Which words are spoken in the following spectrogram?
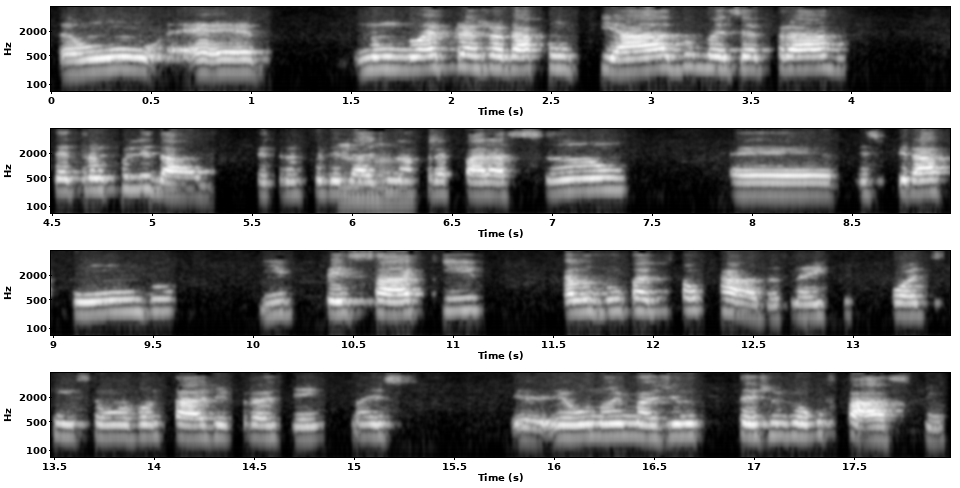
Então, é, não, não é para jogar confiado, mas é para ter tranquilidade. Ter tranquilidade na preparação, é, respirar fundo e pensar que elas vão estar desfalcadas, né? E que pode sim ser uma vantagem para a gente, mas eu não imagino que seja um jogo fácil.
